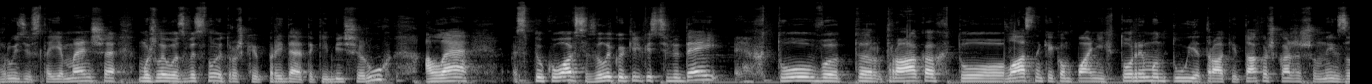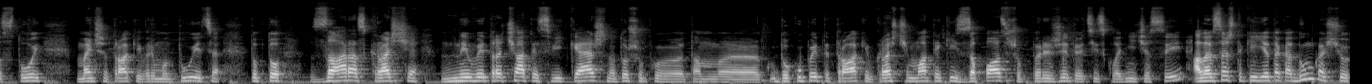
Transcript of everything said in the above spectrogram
грузів стає менше. Можливо, з весною трошки прийде такий більший рух, але. Спілкувався з великою кількістю людей, е, хто в траках, хто власники компаній, хто ремонтує траки. Також каже, що в них застой, менше траків ремонтується. Тобто зараз краще не витрачати свій кеш на те, щоб е, там е, докупити траків, краще мати якийсь запас, щоб пережити оці складні часи. Але все ж таки є така думка, що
